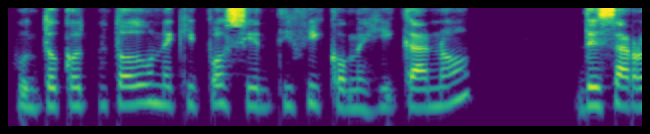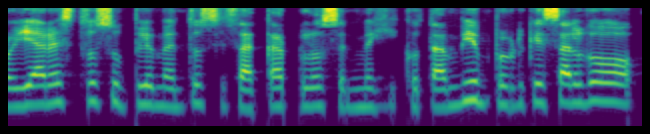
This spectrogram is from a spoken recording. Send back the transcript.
junto con todo un equipo científico mexicano, desarrollar estos suplementos y sacarlos en México también, porque es algo,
